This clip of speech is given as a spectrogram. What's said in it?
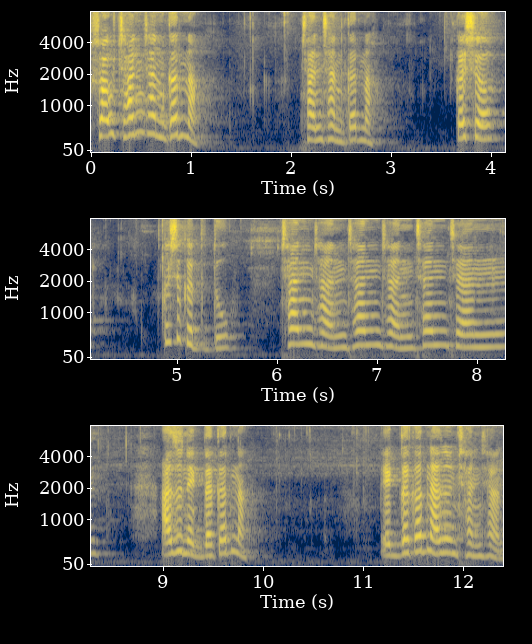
शाऊ छान छान कर ना. छान छान कर ना. कसं कशी करते तू? छान छान छान छान छान छान. अजून एकदा कर ना. एकदा कर ना अजून छान छान.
